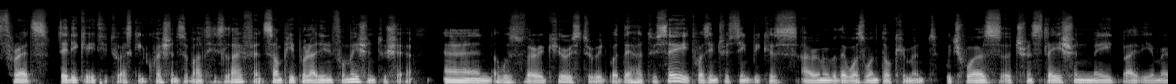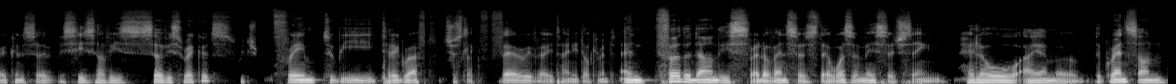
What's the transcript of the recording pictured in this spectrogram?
threads dedicated to asking questions about his life, and some people had information to share. And I was very curious to read what they had to say. It was interesting because I remember there was one document which was a translation made by the American services of his service records, which framed to be telegraphed, just like very, very tiny document. And further down this thread of answers, there was a message saying, Hello, I am uh, the grandson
